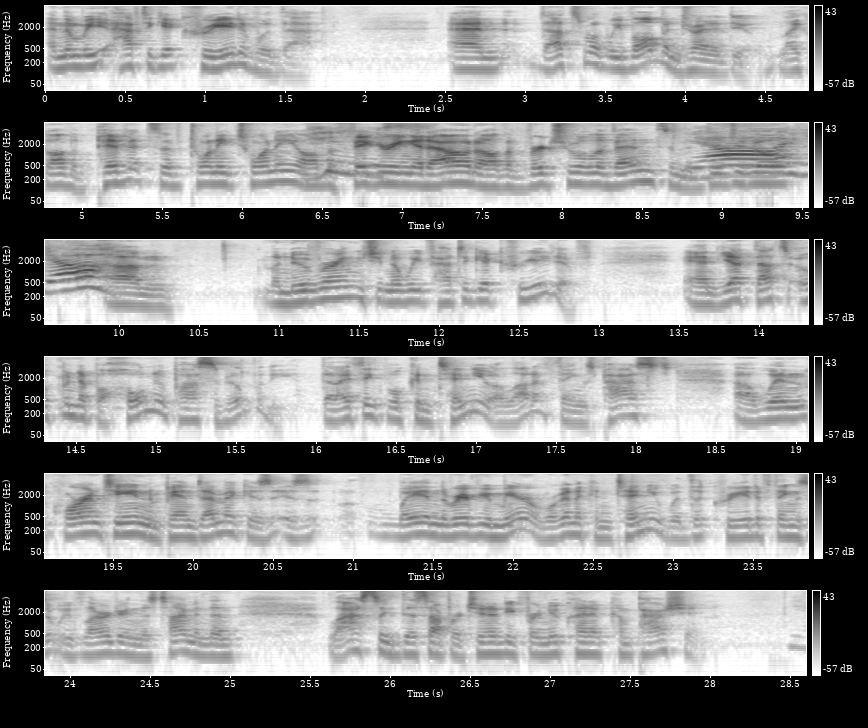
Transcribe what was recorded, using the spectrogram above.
And then we have to get creative with that. And that's what we've all been trying to do. Like all the pivots of 2020, all the figuring it out, all the virtual events and the Yeah, digital yeah. um, maneuverings, you know, we've had to get creative. And yet that's opened up a whole new possibility that I think will continue a lot of things past uh, when quarantine and pandemic is, is way in the rearview mirror. We're going to continue with the creative things that we've learned during this time. And then lastly, this opportunity for a new kind of compassion yeah.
